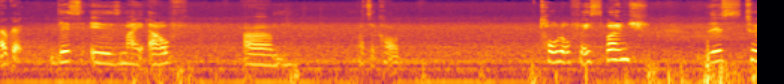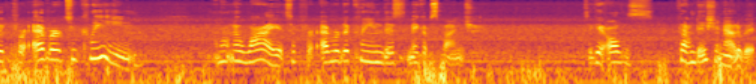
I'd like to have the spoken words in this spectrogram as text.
Okay, This is my e.l.f. Um, what's it called? Total face sponge. This took forever to clean. I don't know why. It took forever to clean this makeup sponge. To get all this foundation out of it.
